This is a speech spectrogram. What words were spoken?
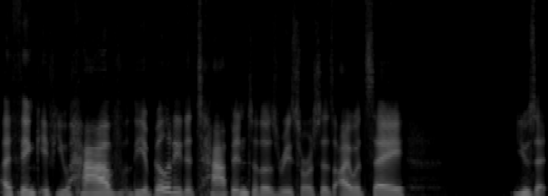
I think if you have the ability to tap into those resources, I would say use it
